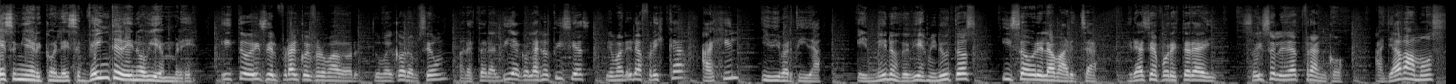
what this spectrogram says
es miércoles 20 de noviembre. Esto es el Franco Informador, tu mejor opción para estar al día con las noticias de manera fresca, ágil y divertida. En menos de 10 minutos y sobre la marcha. Gracias por estar ahí. Soy Soledad Franco. Allá vamos.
